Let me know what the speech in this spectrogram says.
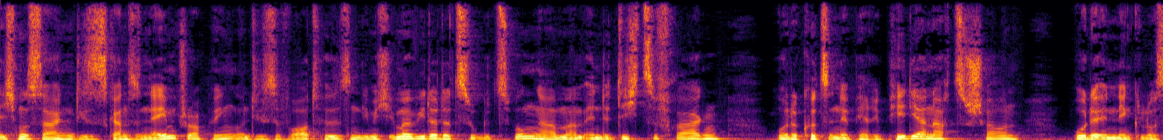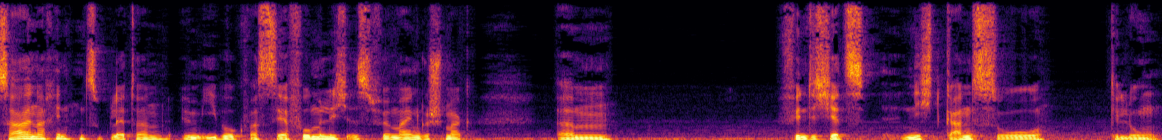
ich muss sagen, dieses ganze Name-Dropping und diese Worthülsen, die mich immer wieder dazu gezwungen haben, am Ende dich zu fragen oder kurz in der Peripedia nachzuschauen oder in den Glossar nach hinten zu blättern im E-Book, was sehr fummelig ist für meinen Geschmack, ähm, finde ich jetzt nicht ganz so gelungen.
